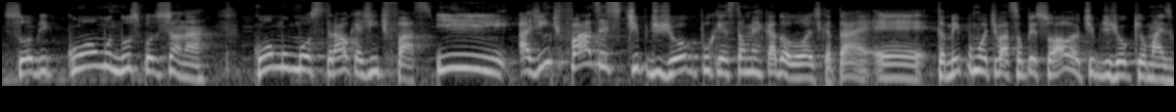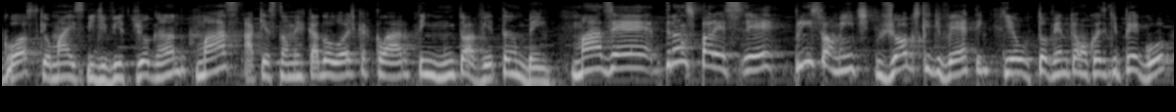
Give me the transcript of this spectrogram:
sobre como nos posicionar como mostrar o que a gente faz. E a gente faz esse tipo de jogo por questão mercadológica, tá? É também por motivação pessoal, é o tipo de jogo que eu mais gosto, que eu mais me divirto jogando, mas a questão mercadológica, claro, tem muito a ver também. Mas é transparecer principalmente os jogos que divertem, que eu tô vendo que é uma coisa que pegou,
